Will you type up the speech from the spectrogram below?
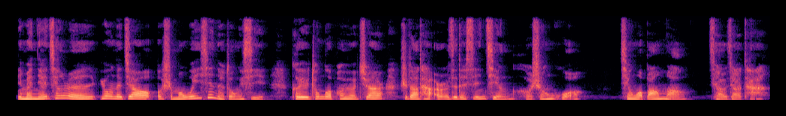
你们年轻人用的叫什么微信的东西，可以通过朋友圈知道他儿子的心情和生活，请我帮忙教教他。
